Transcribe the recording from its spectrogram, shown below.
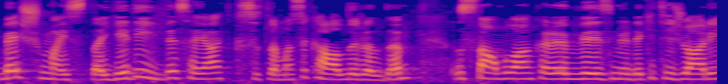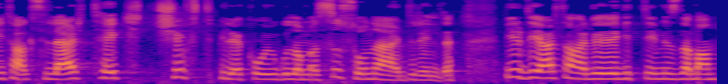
5 Mayıs'ta 7 ilde seyahat kısıtlaması kaldırıldı. İstanbul, Ankara ve İzmir'deki ticari taksiler tek çift plaka uygulaması sona erdirildi. Bir diğer tarihe gittiğimiz zaman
